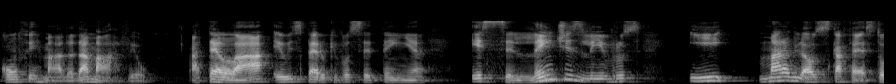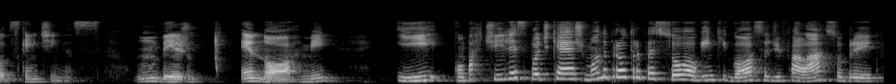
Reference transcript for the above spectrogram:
confirmada da Marvel. Até lá, eu espero que você tenha excelentes livros e maravilhosos cafés, todos quentinhos. Um beijo enorme e compartilhe esse podcast, manda para outra pessoa, alguém que gosta de falar sobre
